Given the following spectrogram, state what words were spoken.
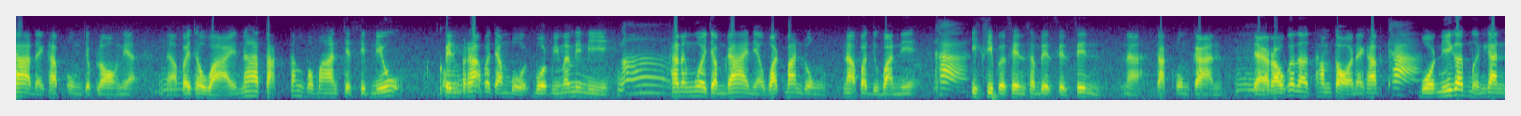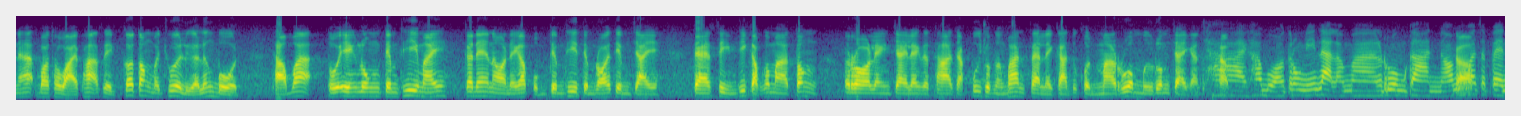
ราชนะครับ องค์จำลองเนี่ยอืม นะไปถวายหน้าตักตั้งประมาณ 70 นิ้ว เป็นพระประจำโบสถ์โบสถ์มีไหมไม่มี อ่าถ้านักมวยจำได้เนี่ยวัดบ้านดงณปัจจุบันนี้ค่ะ อีก 10%สำเร็จเสร็จสิ้นนะจากโครงการ อืม แต่เราก็จะทำต่อนะครับ ค่ะโบสถ์นี้ก็เหมือนกันนะฮะพอถวายพระเสร็จก็ต้องมาช่วยเหลือเรื่องโบสถ์ถามว่าตัวเองลงเต็มที่ไหมก็แน่นอนนะครับ ผมเต็มที่เต็มร้อยเต็มใจ แต่สิ่งที่กลับเข้ามาต้อง รอแรงใจแรงศรัทธาจากผู้ชมทางบ้านแฟนรายการทุกคนมาร่วมมือร่วมใจกันครับใช่ค่ะบอกว่าตรงนี้แหละเรามารวมกันเนาะครับไม่ว่าจะเป็น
